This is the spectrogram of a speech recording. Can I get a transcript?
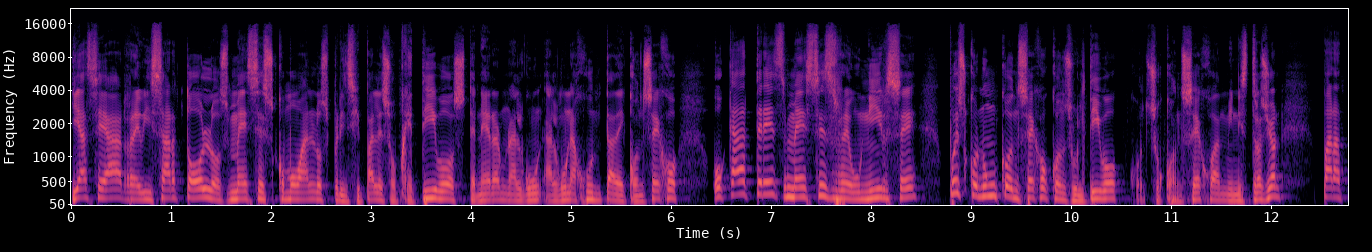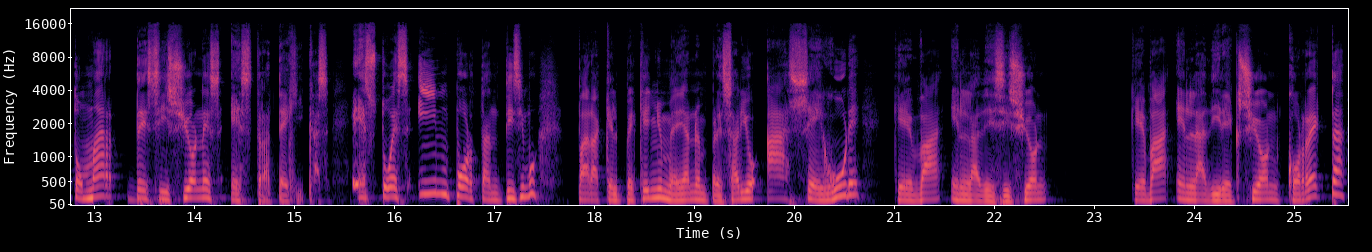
ya sea revisar todos los meses cómo van los principales objetivos, tener alguna junta de consejo o cada tres meses reunirse pues con un consejo consultivo, con su consejo de administración, para tomar decisiones estratégicas. Esto es importantísimo para que el pequeño y mediano empresario asegure que va en la decisión, que va en la dirección correcta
